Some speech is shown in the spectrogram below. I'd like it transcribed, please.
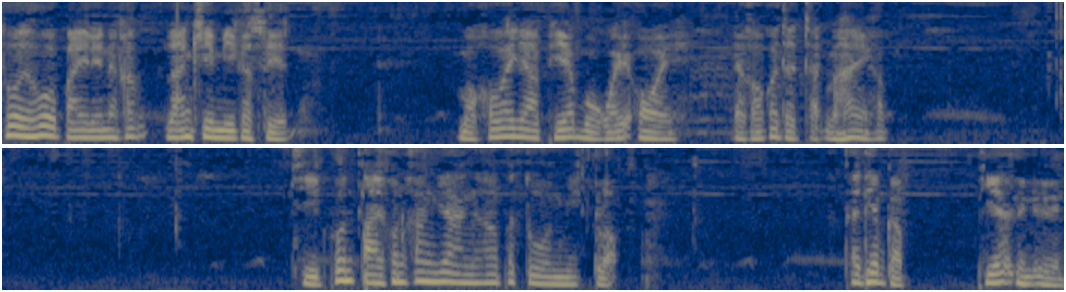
ทั่วทั่วไปเลยนะครับ ร้านเคมีเกษตร บอกเขาว่ายาเพี้ยบวกไว้ออยล์เดี๋ยวเขาก็จะจัดมาให้ครับ ฉีดพ่นตายค่อนข้างยากนะครับเพราะตัวมีเกราะ ถ้าเทียบกับเพี้ยอื่น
